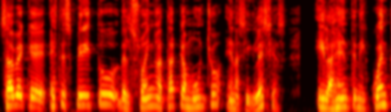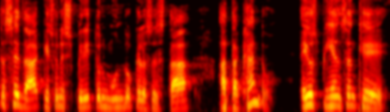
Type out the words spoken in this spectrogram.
Sabe que este espíritu del sueño ataca mucho en las iglesias y la gente ni cuenta se da que es un espíritu del mundo que los está atacando. Ellos piensan que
